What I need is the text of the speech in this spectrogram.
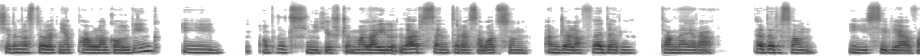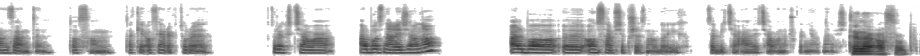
17-letnia Paula Golding i oprócz nich jeszcze Malay Larsen, Teresa Watson, Angela Federn, Tamara Pederson i Celia Van Zanten. To są takie ofiary, które, których ciała albo znaleziono, albo y, on sam się przyznał do ich zabicia, ale ciała na przykład nie odnaleziono. Tyle osób.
